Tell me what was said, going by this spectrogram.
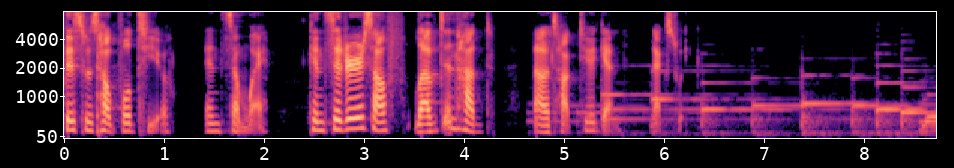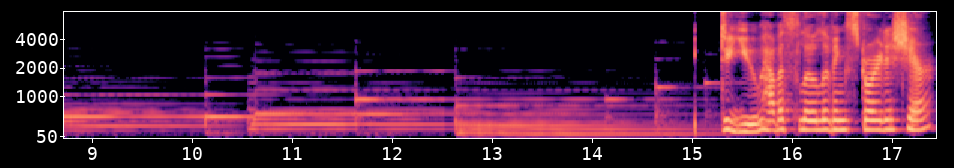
this was helpful to you in some way. Consider yourself loved and hugged. I'll talk to you again next week. Do you have a slow living story to share?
